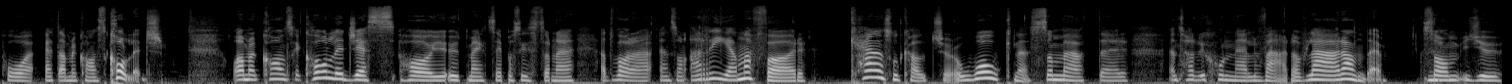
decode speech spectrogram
på ett amerikanskt college. Och amerikanska colleges har ju utmärkt sig på sistone att vara en sån arena för cancel culture och wokeness som möter en traditionell värld av lärande. som ju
